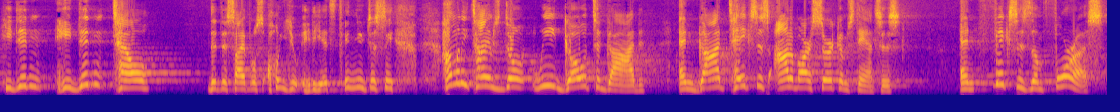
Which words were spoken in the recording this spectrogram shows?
He didn't, he didn't tell the disciples, Oh, you idiots, didn't you just see? How many times don't we go to God and God takes us out of our circumstances and fixes them for us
